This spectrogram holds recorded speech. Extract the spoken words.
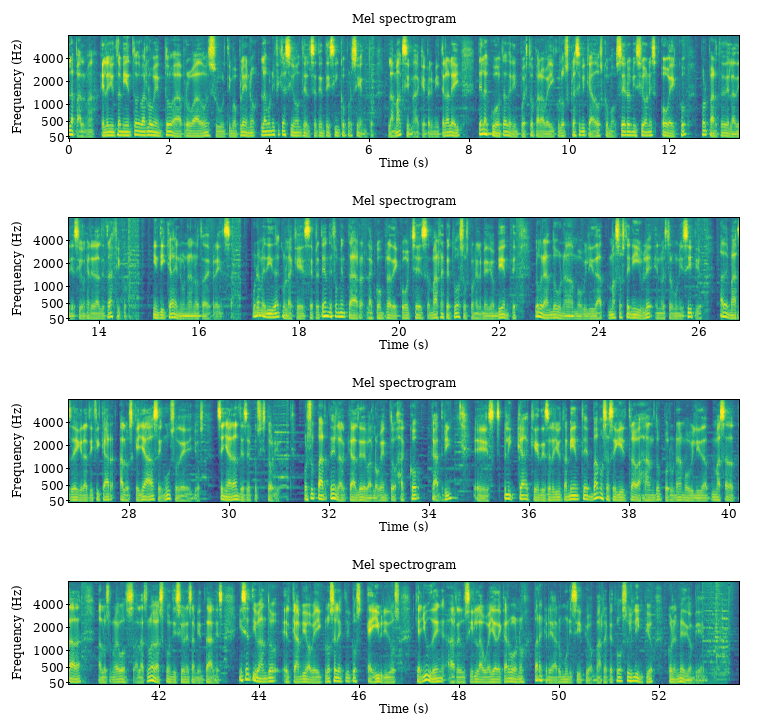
La Palma. El Ayuntamiento de Barlovento ha aprobado en su último pleno la bonificación del 75%, la máxima que permite la ley, de la cuota del impuesto para vehículos clasificados como cero emisiones o eco por parte de la Dirección General de Tráfico, indica en una nota de prensa una medida con la que se pretende fomentar la compra de coches más respetuosos con el medio ambiente, logrando una movilidad más sostenible en nuestro municipio, además de gratificar a los que ya hacen uso de ellos, señalan desde el consistorio. Por su parte, el alcalde de Barlovento, Jacob Cadri, explica que desde el ayuntamiento vamos a seguir trabajando por una movilidad más adaptada a, los nuevos, a las nuevas condiciones ambientales, incentivando el cambio a vehículos eléctricos e híbridos que ayuden a reducir la huella de carbono para crear un municipio más respetuoso y limpio con el medio ambiente.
